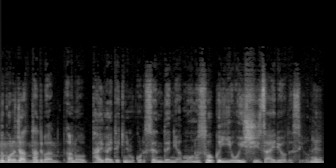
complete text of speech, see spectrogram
で、これじゃあ、例えば、あの、対外的にもこれ宣伝にはものすごくいい、美味しい材料ですよね。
